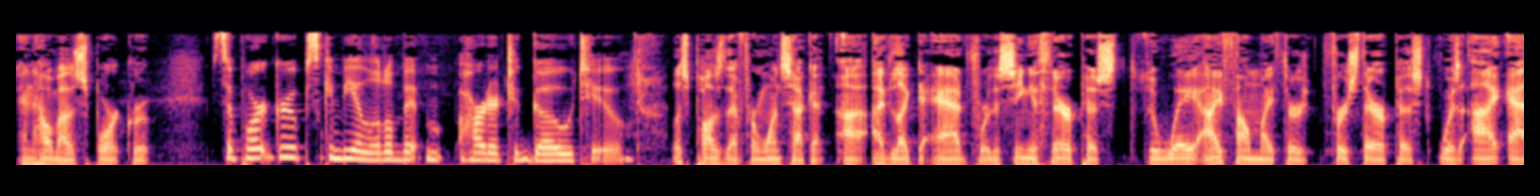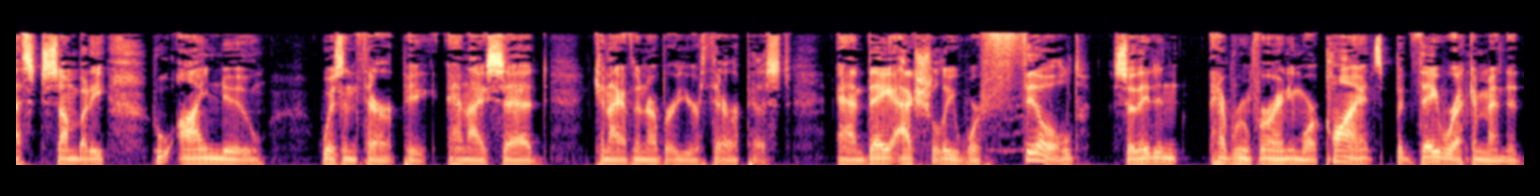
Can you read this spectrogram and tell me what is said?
And how about a support group? Support groups can be a little bit harder to go to. Let's pause that for one second. Uh, I'd like to add for the senior therapist, the way I found my thir- first therapist was I asked somebody who I knew was in therapy, and I said, Can I have the number of your therapist? And they actually were filled, so they didn't have room for any more clients, but they recommended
